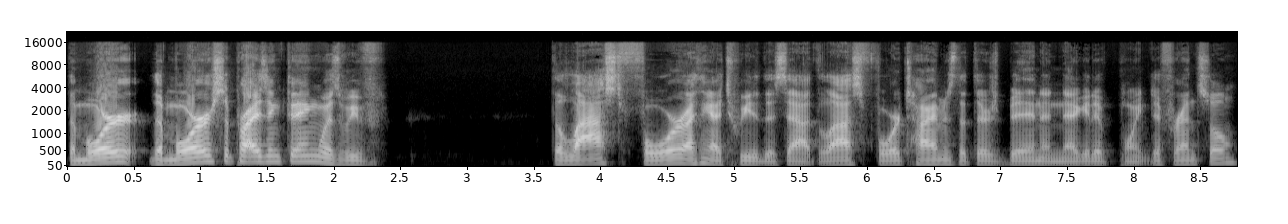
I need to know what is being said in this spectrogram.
the more the more surprising thing was we've the last four. I think I tweeted this out. The last four times that there's been a negative point differential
